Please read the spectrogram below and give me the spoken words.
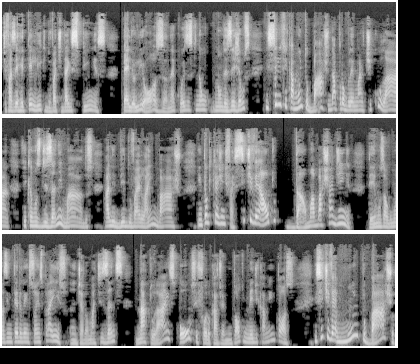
te fazer reter líquido, vai te dar espinhas, pele oleosa, né? coisas que não, não desejamos. E se ele ficar muito baixo, dá problema articular, ficamos desanimados, a libido vai lá embaixo. Então o que, a gente faz? Se tiver alto, dá uma baixadinha. Temos algumas intervenções para isso, antiaromatizantes naturais ou, se for o caso, tiver muito alto, medicamentosos. E se tiver muito baixo,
